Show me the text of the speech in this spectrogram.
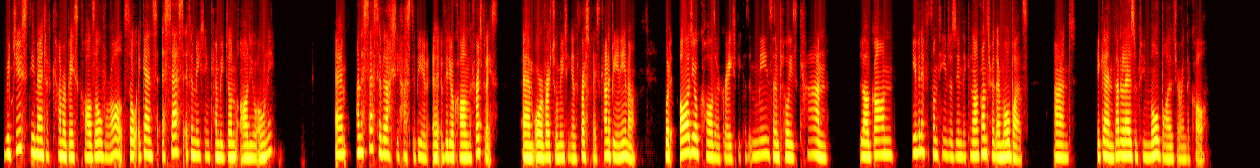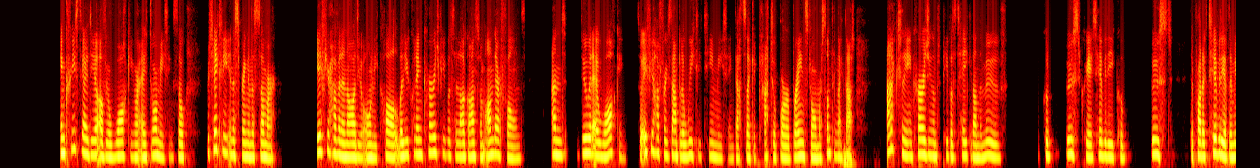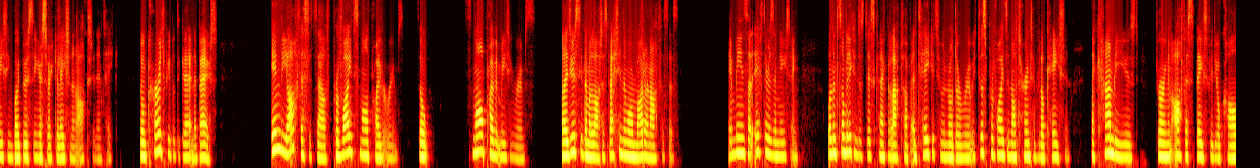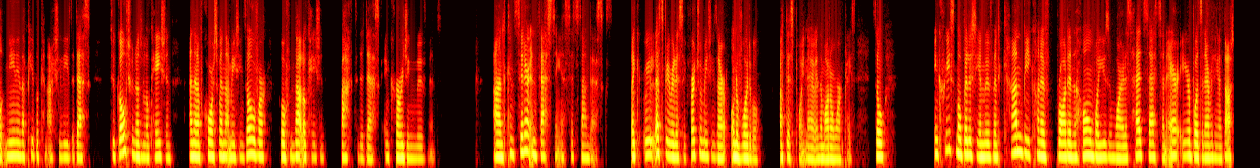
Reduce the amount of camera based calls overall. So, again, assess if a meeting can be done audio only. Um, and assess if it actually has to be a, a video call in the first place um, or a virtual meeting in the first place. Can it be an email? But audio calls are great because it means that employees can log on even if it's on Teams or Zoom, they can log on through their mobiles. And again, that allows them to be mobile during the call. Increase the idea of your walking or outdoor meetings. So, particularly in the spring and the summer, if you're having an audio only call, well, you could encourage people to log on to them on their phones and do it out walking. So, if you have, for example, a weekly team meeting that's like a catch up or a brainstorm or something like that, actually encouraging them to people to take it on the move could boost creativity, could boost the productivity of the meeting by boosting your circulation and oxygen intake. So encourage people to get out and about. In the office itself, provide small private rooms. So small private meeting rooms. And I do see them a lot, especially in the more modern offices. It means that if there is a meeting, well, then somebody can just disconnect the laptop and take it to another room. It just provides an alternative location that can be used during an office space video call, meaning that people can actually leave the desk to go to another location. And then, of course, when that meeting's over, go from that location back to the desk, encouraging movement. And consider investing in sit stand desks. Like, re- let's be realistic, virtual meetings are unavoidable at this point now in the modern workplace. So, increased mobility and movement can be kind of brought in at home by using wireless headsets and air earbuds and everything like that,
